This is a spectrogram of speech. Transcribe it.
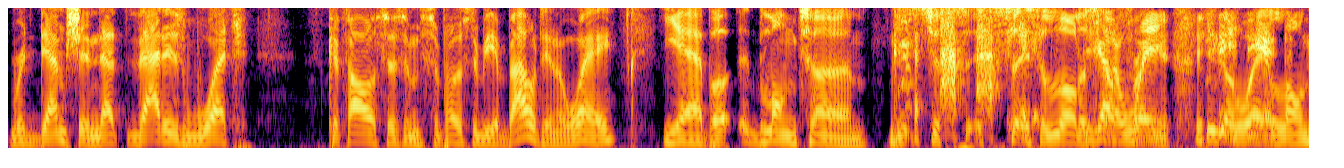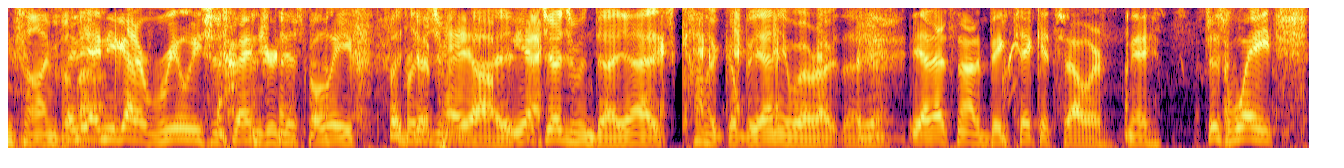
redemption. That that is what Catholicism supposed to be about in a way. Yeah, but long term, it's just it's, it's a lot of You gotta suffering. wait. You got to wait a long time for And, that. and you got to really suspend your disbelief for, the Judgment payoff. Day. Yeah. For Judgment Day, yeah, it's kind of could be anywhere out there. Yeah. yeah, that's not a big ticket seller. Just wait.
